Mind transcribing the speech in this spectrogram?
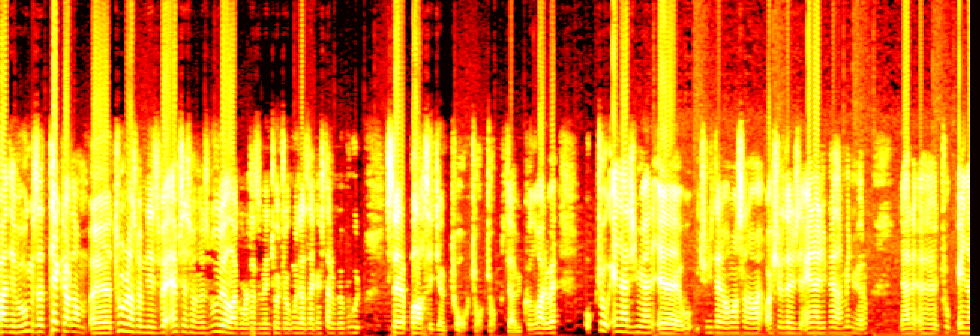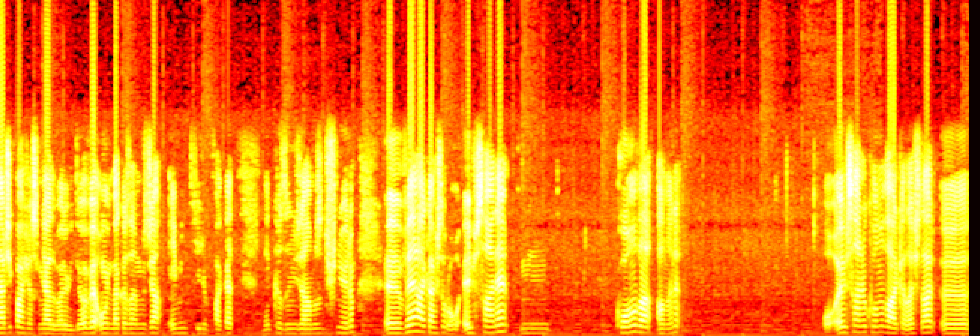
ben Tefe bugün size tekrardan e, True Transfer'deyiz ve MC oynuyoruz. Bu videolar komentasyon beni çok çok mutlu arkadaşlar ve bugün sizlere bahsedeceğim çok çok çok güzel bir konu var ve o çok enerjim yani e, bu üçüncü deneme olmasına rağmen aşırı derecede enerjik neden bilmiyorum. Yani e, çok enerjik başlasım geldi böyle video ve oyunda kazanacağım emin değilim fakat yani kazanacağımızı düşünüyorum. E, ve arkadaşlar o efsane hmm, konu da ananı o efsane konu da arkadaşlar e,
